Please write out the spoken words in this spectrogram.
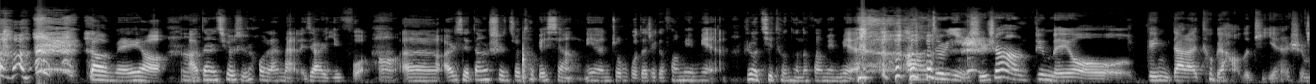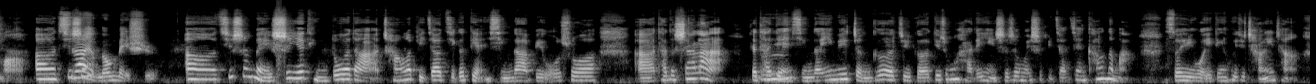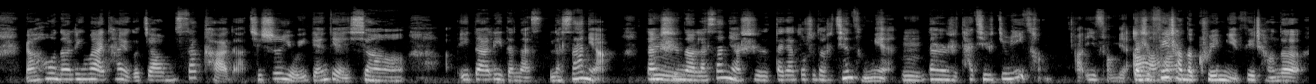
倒没有啊，但是确实后来买了一件衣服，嗯。呃，而且当时就特别想念中国的这个方便面，热气腾腾的方便面。啊，就是饮食上并没有给你带来特别好的体验，是吗？啊，其实有没有美食？呃，其实美食也挺多的，尝了比较几个典型的，比如说啊，它的沙拉这它典型的，因为整个这个地中海的饮食认为是比较健康的嘛，所以我一定会去尝一尝。然后呢，另外它有个叫 Moussaka 的，其实有一点点像意大利的那 lasagna，但是呢，lasagna 是大家都知道是千层面，嗯，但是它其实就是一层啊，一层面，但是非常的 creamy，非常的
